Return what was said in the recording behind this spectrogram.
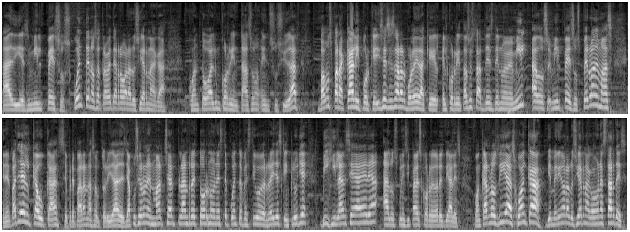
a 10 mil pesos. Cuéntenos a través de arroba la luciérnaga cuánto vale un corrientazo en su ciudad. Vamos para Cali porque dice César Arboleda que el, corrientazo está desde 9 mil a 12 mil pesos. Pero además, en el Valle del Cauca se preparan las autoridades. Ya pusieron en marcha el plan retorno en este puente festivo de Reyes que incluye vigilancia aérea a los principales corredores viales. Juan Carlos Díaz, Juanca, bienvenido a la Luciérnaga, buenas tardes.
